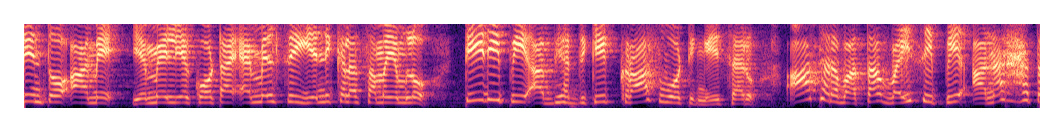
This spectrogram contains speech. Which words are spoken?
దీంతో ఆమె ఎమ్మెల్యే కోట ఎమ్మెల్సీ ఎన్నికల సమయంలో టీడీపీ అభ్యర్థికి క్రాస్ ఓటింగ్ వేశారు. ఆ తర్వాత వైసీపీ అనర్హత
